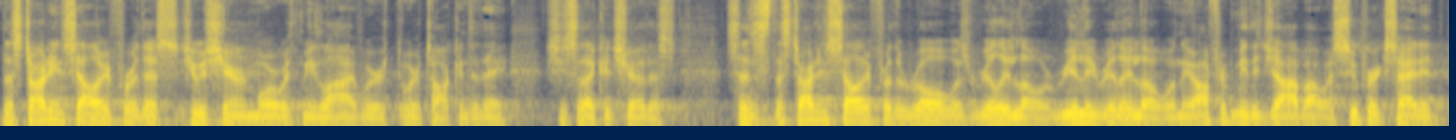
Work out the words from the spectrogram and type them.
the starting salary for this, she was sharing more with me live. We were, we were talking today. She said I could share this. Says the starting salary for the role was really low, really, really low. When they offered me the job, I was super excited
